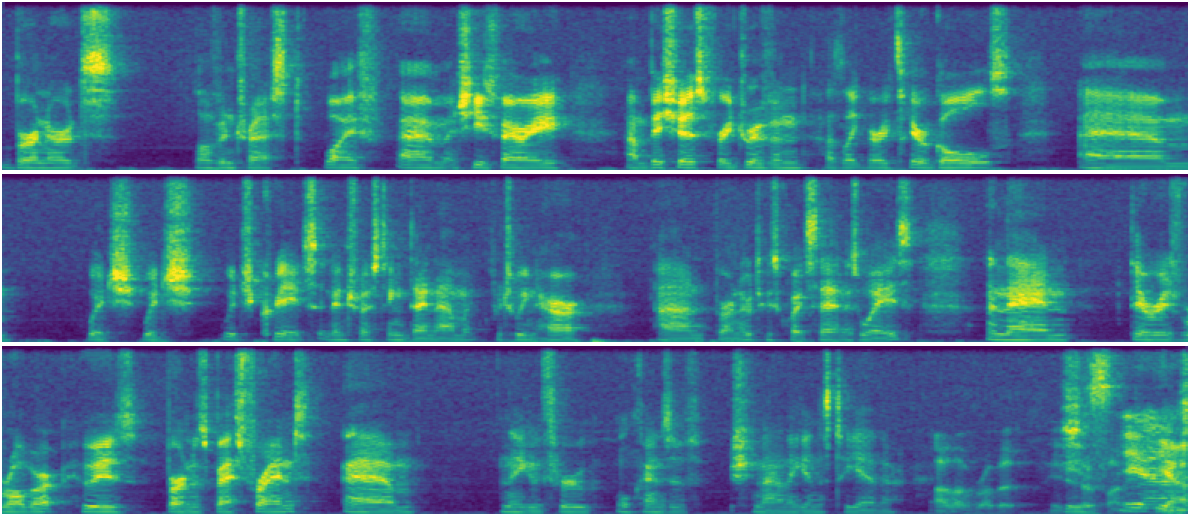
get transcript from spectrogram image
Bernard's love interest wife, um, and she's very ambitious, very driven, has like very clear goals, um, which which which creates an interesting dynamic between her and Bernard, who's quite set in his ways. And then there is Robert, who is Bernard's best friend, um, and they go through all kinds of shenanigans together. I love Robert. He's, He's- so funny. Yeah, Yeah,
